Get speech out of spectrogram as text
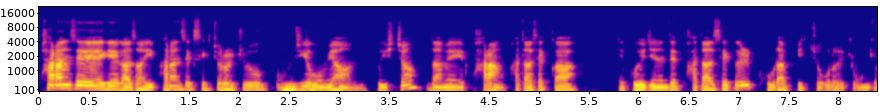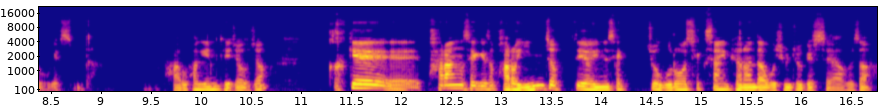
파란색에 가서 이 파란색 색조를 쭉 움직여 보면 보이시죠? 그 다음에 파랑, 바다색과 보여지는데 바다색을 보랏빛 쪽으로 이렇게 옮겨 보겠습니다. 바로 확인이 되죠, 그죠? 크게 파란색에서 바로 인접되어 있는 색 쪽으로 색상이 변한다고 보시면 좋겠어요. 그래서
